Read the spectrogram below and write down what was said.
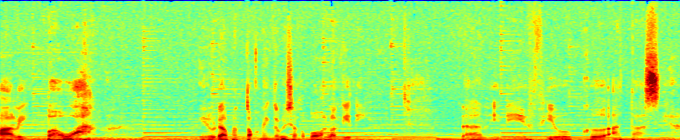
paling bawah. Ini udah mentok nih, nggak bisa ke bawah lagi nih. Dan ini view ke atasnya.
